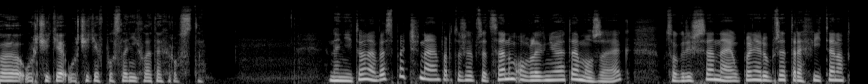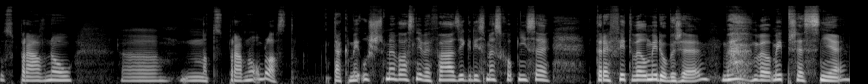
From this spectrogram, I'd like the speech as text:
eh, určitě, určitě v posledních letech roste. Není to nebezpečné, protože přece jenom ovlivňujete mozek, co když se neúplně dobře trefíte na tu správnou, na tu správnou oblast? tak my už jsme vlastně ve fázi, kdy jsme schopni se trefit velmi dobře, velmi přesně.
